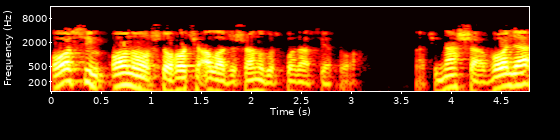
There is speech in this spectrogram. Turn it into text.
osim ono što hoće Allah Đešanu gospodar svjetova. Znači naša volja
